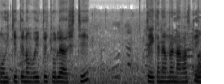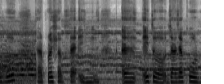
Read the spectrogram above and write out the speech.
মসজিদে নবীতে চলে আসছি। তো এখানে আমরা নামাজ পড়ব, তারপরে সব এই তো যা যা করব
